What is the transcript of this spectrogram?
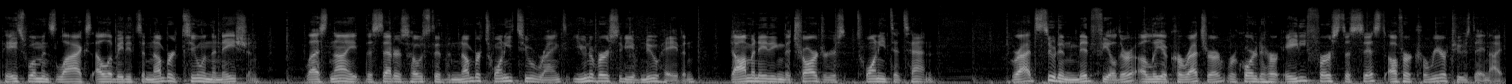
Pace Women's Lax elevated to number 2 in the nation. Last night, the Setters hosted the number 22 ranked University of New Haven, dominating the Chargers 20 to 10. Grad student midfielder Aaliyah Karetra recorded her 81st assist of her career Tuesday night,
